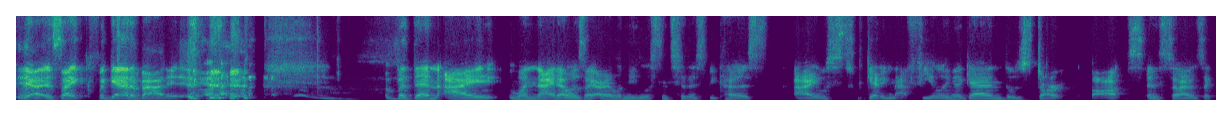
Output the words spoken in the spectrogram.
Yeah, it's like forget about it. Yeah. but then I one night I was like, all right, let me listen to this because I was getting that feeling again, those dark thoughts. And so I was like,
